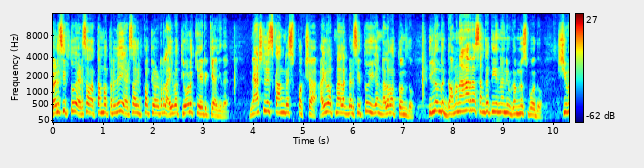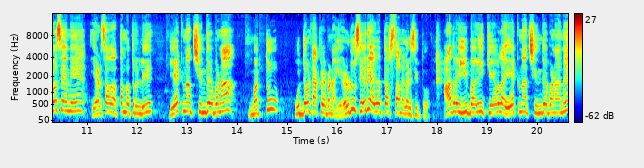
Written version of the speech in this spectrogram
ಗಳಿಸಿತ್ತು ಎರಡು ಸಾವಿರದ ಹತ್ತೊಂಬತ್ತರಲ್ಲಿ, ಎರಡು ಸಾವಿರದ ಇಪ್ಪತ್ತೇಳರಲ್ಲಿ ಐವತ್ತೇಳಕ್ಕೆ ಏರಿಕೆಯಾಗಿದೆ. ನ್ಯಾಷನಲಿಸ್ಟ್ ಕಾಂಗ್ರೆಸ್ ಪಕ್ಷ ಐವತ್ನಾಲ್ಕು ಗಳಿಸಿತ್ತು, ಈಗ ನಲವತ್ತೊಂದು. ಇಲ್ಲೊಂದು ಗಮನಾರ್ಹ ಸಂಗತಿಯನ್ನು ನೀವು ಗಮನಿಸ್ಬೋದು. ಶಿವಸೇನೆ ಎರಡು ಸಾವಿರದ ಹತ್ತೊಂಬತ್ತರಲ್ಲಿ ಏಕನಾಥ್ ಶಿಂದೆ ಬಣ ಮತ್ತು ಉದ್ಧವ್ ಠಾಕ್ರೆ ಬಣ ಎರಡೂ ಸೇರಿ ಐವತ್ತಾರು ಸ್ಥಾನ ಗಳಿಸಿತ್ತು. ಆದರೆ ಈ ಬಾರಿ ಕೇವಲ ಏಕನಾಥ್ ಶಿಂದೆ ಬಣನೇ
